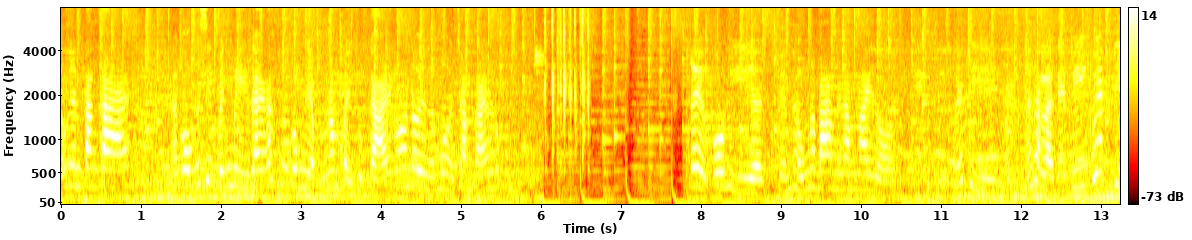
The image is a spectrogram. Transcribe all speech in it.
công nhân tăng ca ấy. Là cô cứ ship bánh mì ra các khu công nghiệp năm bảy chục cái có nơi người mua 100 cái lúc. Đây của cô thì ờ, truyền thống là 30 năm nay rồi. Bí quyết thì nói thật là cái bí quyết thì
